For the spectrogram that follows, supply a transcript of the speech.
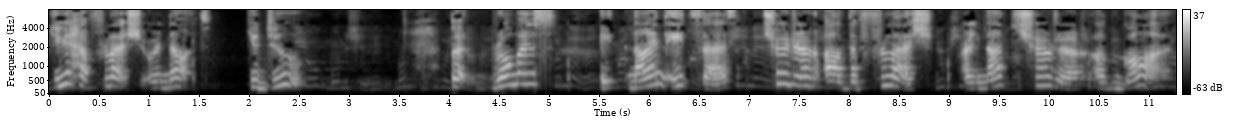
do you have flesh or not? You do. But Romans 8, 9 8 says, Children of the flesh are not children of God.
